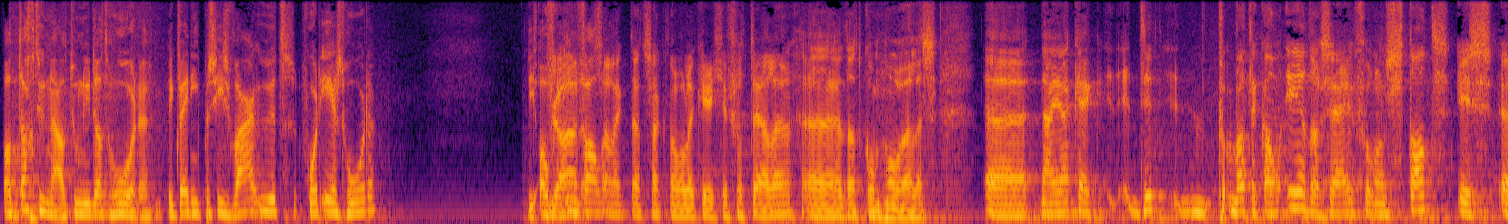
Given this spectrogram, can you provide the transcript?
Wat dacht u nou toen u dat hoorde? Ik weet niet precies waar u het voor het eerst hoorde. Die ja. Dat zal, ik, dat zal ik nog wel een keertje vertellen. Uh, dat komt nog wel eens. Uh, nou ja, kijk, dit, wat ik al eerder zei, voor een stad is uh,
